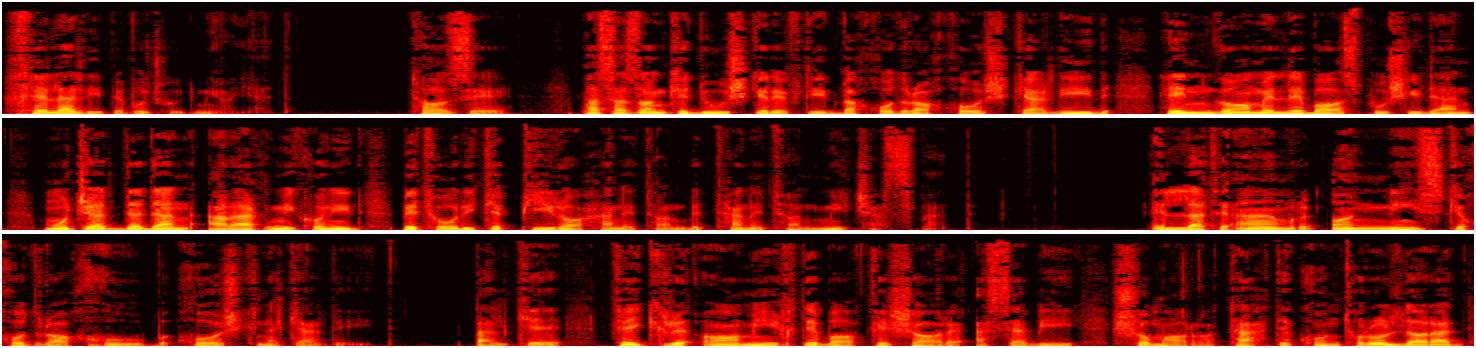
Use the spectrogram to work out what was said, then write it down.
خللی به وجود می آید. تازه پس از آنکه دوش گرفتید و خود را خوش کردید هنگام لباس پوشیدن مجددا عرق می کنید به طوری که پیراهنتان به تنتان می چسبد. علت امر آن نیست که خود را خوب خشک نکرده اید. بلکه فکر آمیخته با فشار عصبی شما را تحت کنترل دارد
